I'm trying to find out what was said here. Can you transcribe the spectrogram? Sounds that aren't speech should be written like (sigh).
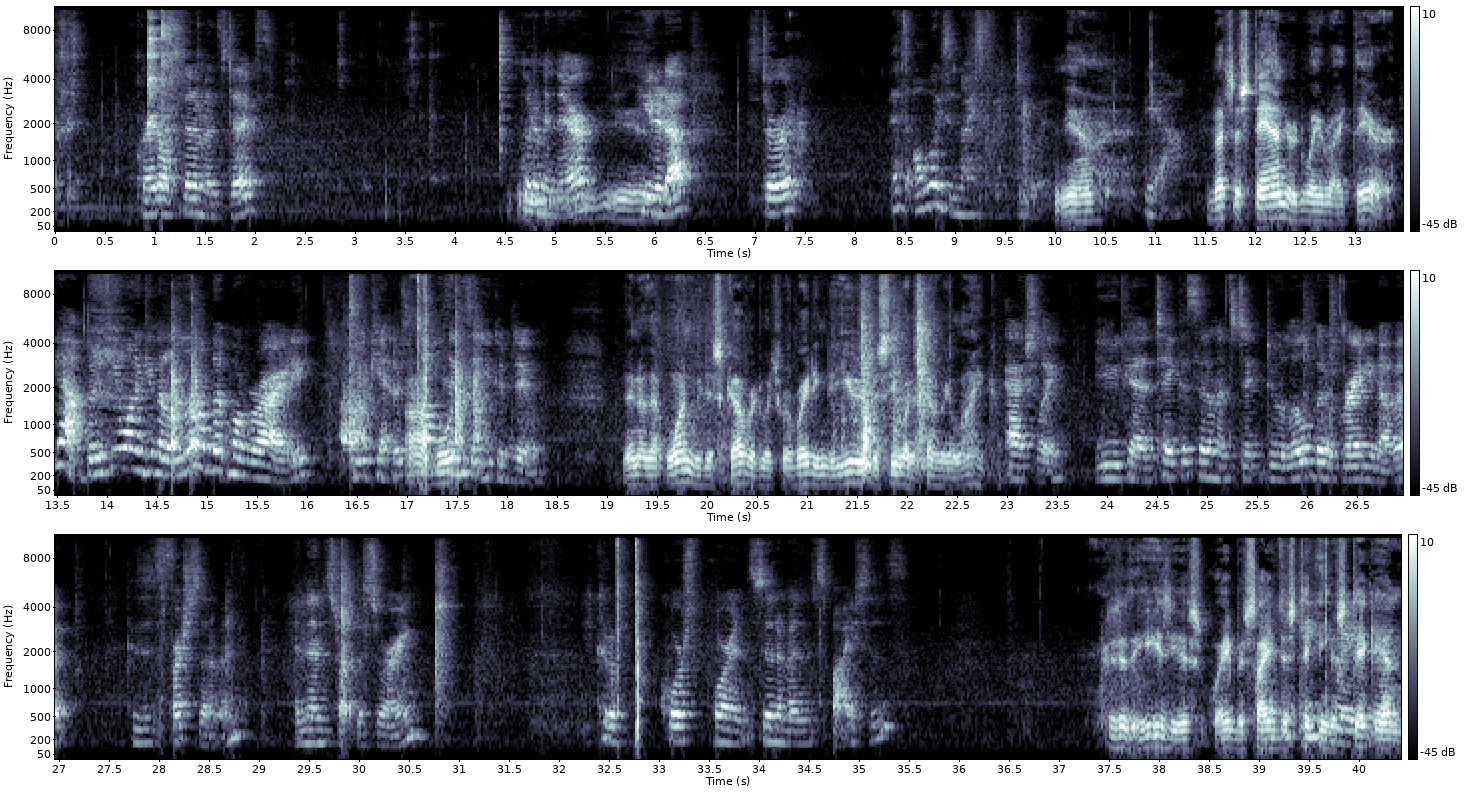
great old cinnamon sticks. Put them in there, Yeah. heat it up, stir it. That's always a nice way to do it. Yeah, Yeah. that's a standard way right there. Yeah, but if you want to give it a little bit more variety, you can. There's a Uh, couple things that you can do. You know, that one we discovered, which we're waiting to use to see what it's going to be like. Actually, you can take the cinnamon stick, do a little bit of grating of it, because it's fresh cinnamon, and then start the stirring. You could, of course, pour in cinnamon spices. This is the easiest way besides just sticking the way to stick do it. in.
